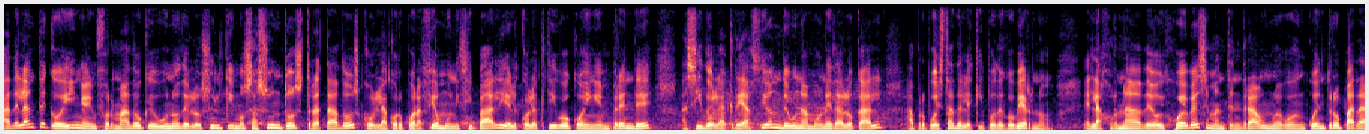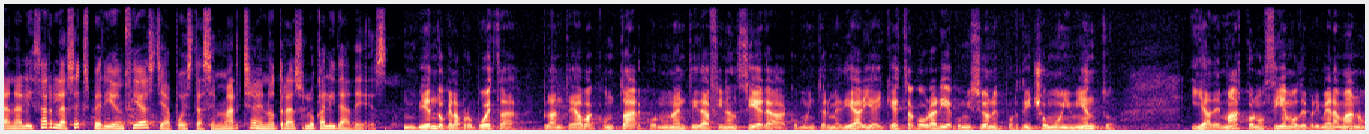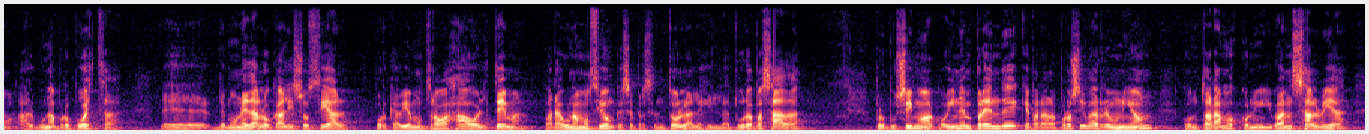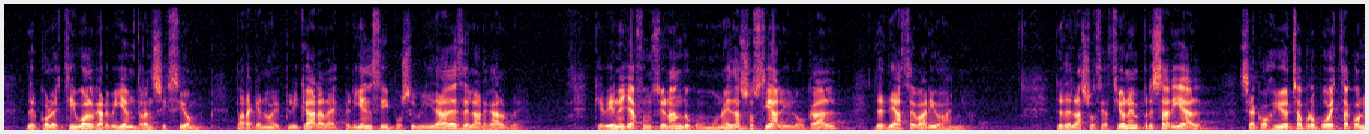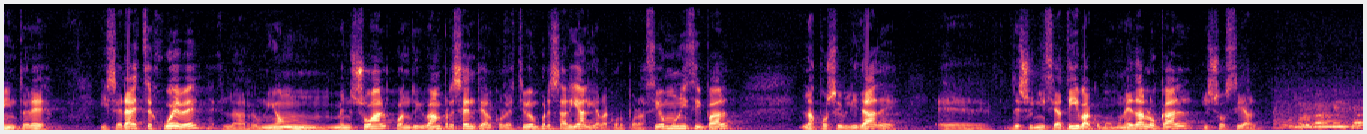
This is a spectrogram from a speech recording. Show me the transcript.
Adelante Coín ha informado que uno de los últimos asuntos tratados con la Corporación Municipal y el colectivo Coín Emprende ha sido la creación de una moneda local a propuesta del equipo de gobierno. En la jornada de hoy jueves se mantendrá un nuevo encuentro para analizar las experiencias ya puestas en marcha en otras localidades. Viendo que la propuesta planteaba contar con una entidad financiera como intermediaria y que ésta cobraría comisiones por dicho movimiento y además conocíamos de primera mano alguna propuesta de moneda local y social, porque habíamos trabajado el tema para una moción que se presentó en la legislatura pasada, propusimos a Coín Emprende que para la próxima reunión contáramos con Iván Salvia del colectivo Algarvía en Transición, para que nos explicara la experiencia y posibilidades del Argalve, que viene ya funcionando como moneda social y local desde hace varios años. Desde la asociación empresarial se acogió esta propuesta con interés, y será este jueves, en la reunión mensual, cuando Iván presente al colectivo empresarial y a la corporación municipal las posibilidades eh, de su iniciativa como moneda local y social. Normalmente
